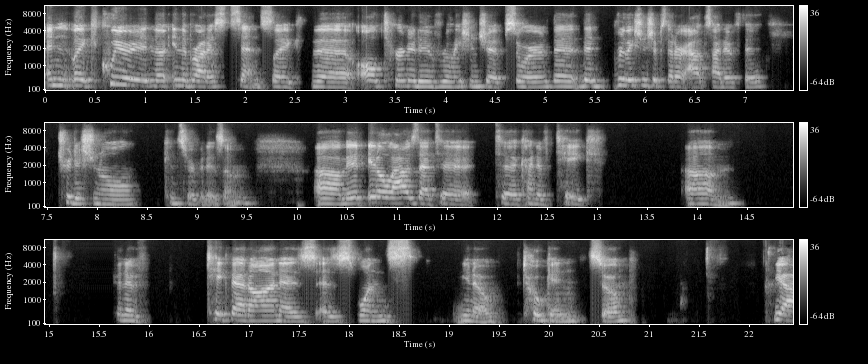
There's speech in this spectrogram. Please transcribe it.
and like queer in the in the broadest sense like the alternative relationships or the the relationships that are outside of the traditional conservatism um, it, it allows that to to kind of take um, kind of take that on as as one's you know token. So yeah,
